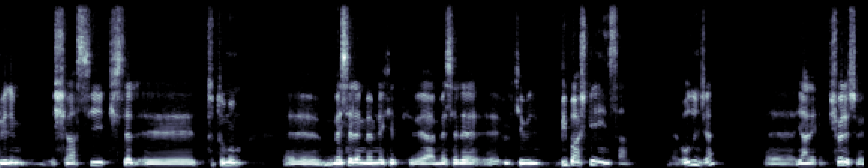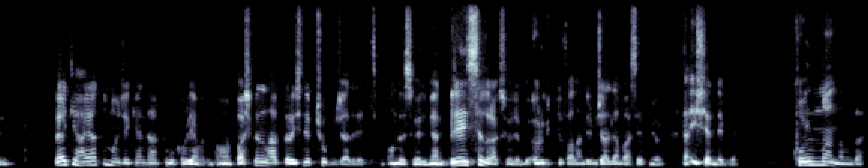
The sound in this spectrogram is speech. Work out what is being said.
benim şahsi kişisel e, tutumum e, mesele memleket veya mesele e, ülkemin bir başka insan e, olunca e, yani şöyle söyleyeyim. Belki hayatım boyunca kendi hakkımı koruyamadım ama başkanın hakları için hep çok mücadele ettim. Onu da söyleyeyim. Yani bireysel olarak söylüyorum. Örgütlü falan bir mücadeleden bahsetmiyorum. Ya iş yerinde bile. Korunma anlamında.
